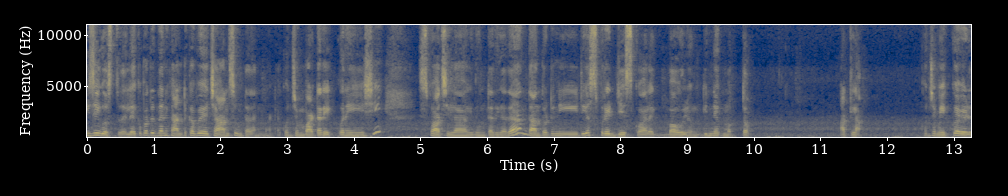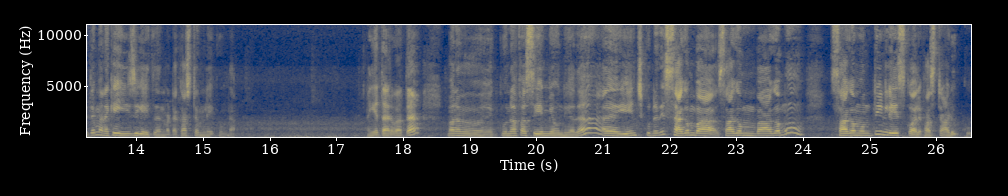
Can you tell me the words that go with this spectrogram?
ఈజీగా వస్తుంది. లేకపోతే దానికి అంటకపోయే ఛాన్స్ ఉంటుంది అనమాట కొంచెం బటర్ ఎక్కువనే వేసి స్పాచిలా ఇది ఉంటుంది కదా దాంతో నీట్గా స్ప్రెడ్ చేసుకోవాలి బౌల్ గిన్నెకు మొత్తం. అట్లా. కొంచెం ఎక్కువ పెడితే మనకే ఈజీగా అవుతుంది అనమాట కష్టం లేకుండా. ఇక తర్వాత మనం కునాఫా సేమ్య ఉంది కదా అది వేయించుకున్నది సగం బా సగం భాగము సగం వంతు ఇంట్లో వేసుకోవాలి ఫస్ట్ అడుక్కు.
